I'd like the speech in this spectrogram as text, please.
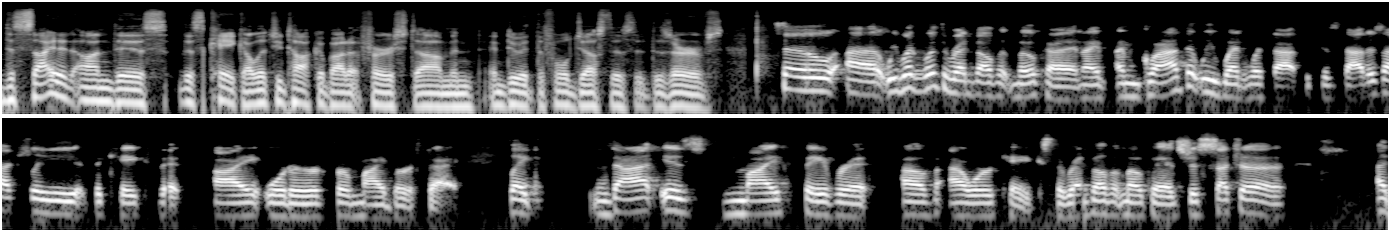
decided on this this cake. I'll let you talk about it first, um, and and do it the full justice it deserves. So uh, we went with the red velvet mocha, and I, I'm glad that we went with that because that is actually the cake that I order for my birthday. Like that is my favorite of our cakes, the red velvet mocha. It's just such a a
